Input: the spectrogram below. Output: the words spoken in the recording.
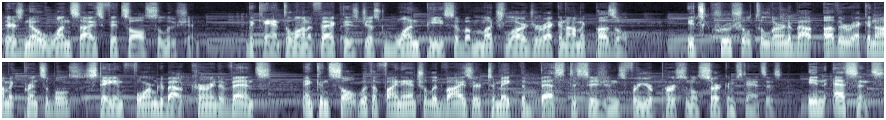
there's no one-size-fits-all solution. The Cantillon effect is just one piece of a much larger economic puzzle. It's crucial to learn about other economic principles, stay informed about current events, and consult with a financial advisor to make the best decisions for your personal circumstances. In essence,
